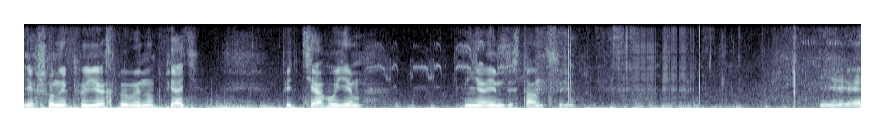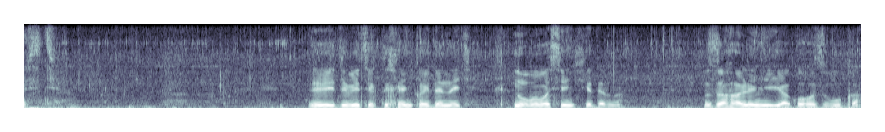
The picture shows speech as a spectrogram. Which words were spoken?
Якщо не клює хвилинок 5, підтягуємо, міняємо дистанцію. Єсть. Дивіться, дивіться, як тихенько йде нить. Ну, волосінь фідерна. Взагалі ніякого звука.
